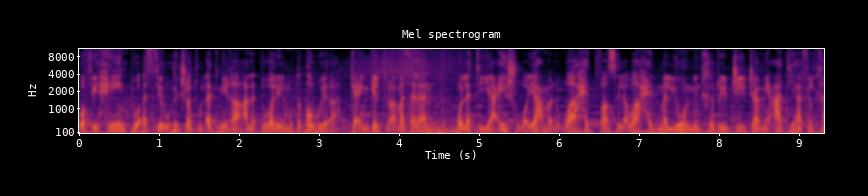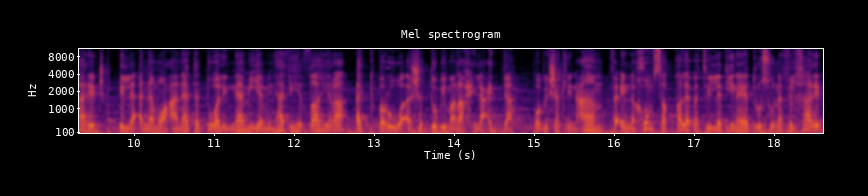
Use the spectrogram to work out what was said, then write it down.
وفي حين تؤثر هجرة الأدمغة على الدول المتطورة كإنجلترا مثلا والتي يعيش ويعمل 1.1 مليون من خريجي جامعاتها في الخارج إلا أن معاناة الدول النامية من هذه الظاهرة أكبر وأشد بمراحل عدة. وبشكل عام فإن خمس الطلبة الذين يدرسون في الخارج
